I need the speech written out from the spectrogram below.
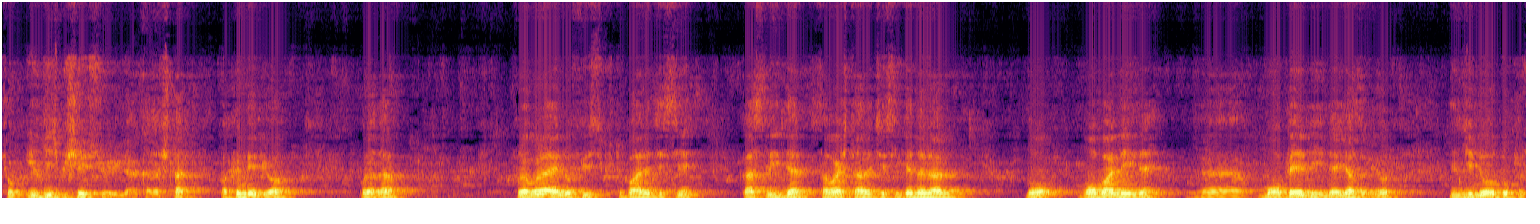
çok ilginç bir şey söylüyor arkadaşlar. Bakın ne diyor? Burada Program Ofis Kütüphanecisi Gasli'den Savaş Tarihçisi General Mo Moballi'ne e, Moballi'ne yazılıyor. İlgi No 9.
